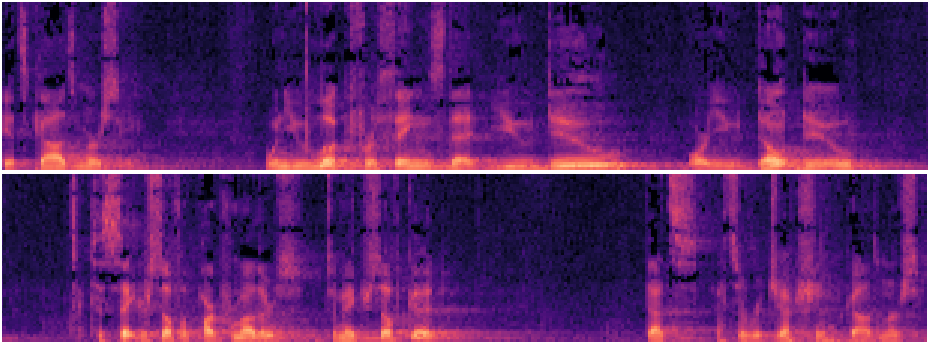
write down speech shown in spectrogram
It's God's mercy. When you look for things that you do or you don't do to set yourself apart from others, to make yourself good, that's, that's a rejection of God's mercy.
